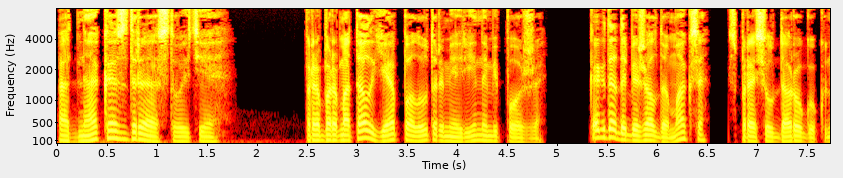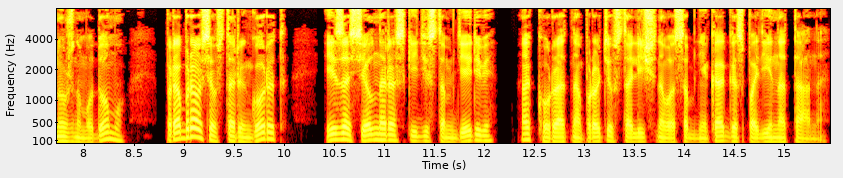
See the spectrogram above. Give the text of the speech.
Однако, здравствуйте. Пробормотал я полуторами ринами позже. Когда добежал до Макса, спросил дорогу к нужному дому, пробрался в старый город и засел на раскидистом дереве, аккуратно против столичного особняка господина Тана.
